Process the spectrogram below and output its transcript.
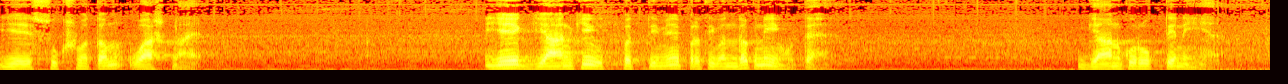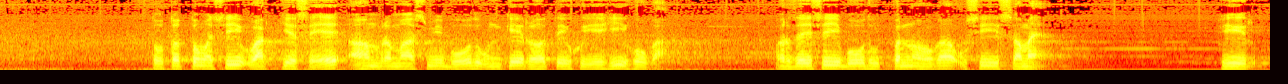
ये सूक्ष्मतम वासनाएँ, ये ज्ञान की उत्पत्ति में प्रतिबंधक नहीं होते हैं। ज्ञान को रोकते नहीं है। तो तत्वमसी वाक्य से अहम ब्रह्मास्मि बोध उनके रहते हुए ही होगा। और जैसे ही बोध उत्पन्न होगा उसी समय फिर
